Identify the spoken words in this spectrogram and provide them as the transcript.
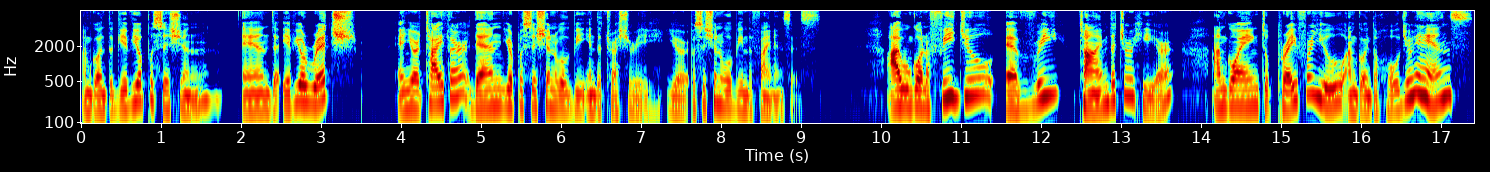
I'm going to give you a position. And if you're rich and you're a tither, then your position will be in the treasury. Your position will be in the finances. I'm going to feed you every time that you're here. I'm going to pray for you. I'm going to hold your hands.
